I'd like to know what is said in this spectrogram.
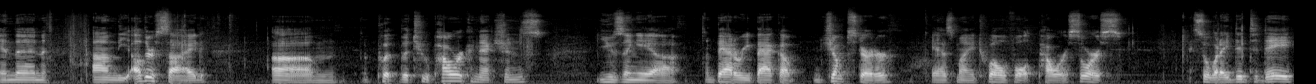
And then on the other side, um, put the two power connections using a uh, battery backup jump starter as my 12 volt power source. So what I did today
